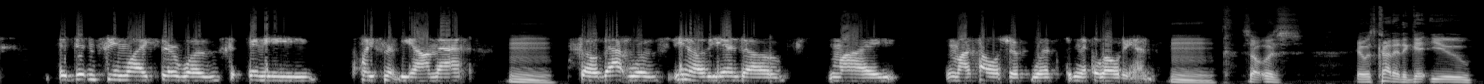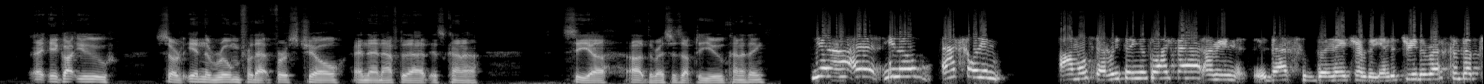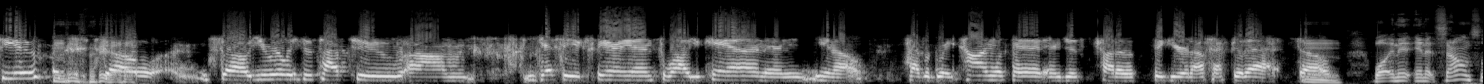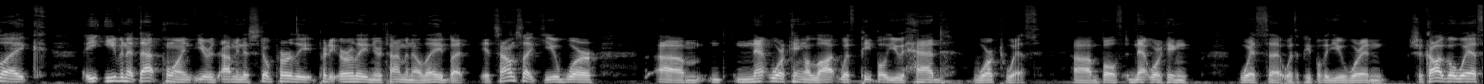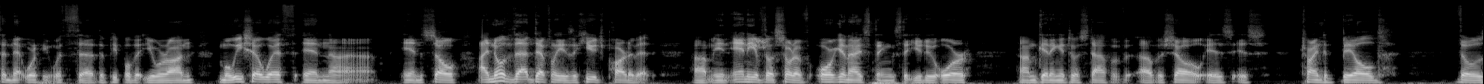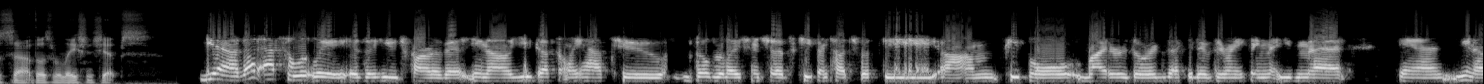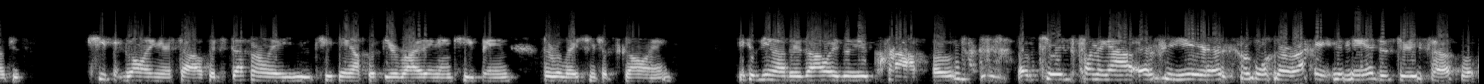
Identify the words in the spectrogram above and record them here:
it didn't seem like there was any placement beyond that. Hmm. So that was, you know, the end of my my fellowship with Nickelodeon. Hmm. So it was, it was kind of to get you, uh, it got you sort of in the room for that first show, and then after that, it's kind of see ya. Uh, the rest is up to you, kind of thing. Yeah, and you know, actually, almost everything is like that. I mean, that's the nature of the industry. The rest is up to you. Yeah. So, so you really just have to um, get the experience while you can, and you know, have a great time with it, and just try to figure it out after that. So, Hmm. Well, and it and it sounds like even at that point, you're. I mean, it's still pretty pretty early in your time in LA, but it sounds like you were um, networking a lot with people you had worked with, um, both networking with uh, with the people that you were in Chicago with, and networking with uh, the people that you were on Moesha with, and uh, and so I know that that definitely is a huge part of it um, in any of those sort of organized things that you do, or um, getting into a staff of of a show is is trying to build those uh, those relationships. Yeah, that absolutely is a huge part of it. You know, you definitely have to build relationships, keep in touch with the um, people, writers or executives or anything that you've met, and you know, just keep it going yourself. It's definitely you keeping up with your writing and keeping the relationships going. Because you know, there's always a new crop of of kids coming out every year who want to write in the industry. So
